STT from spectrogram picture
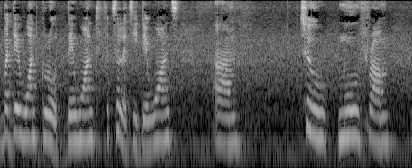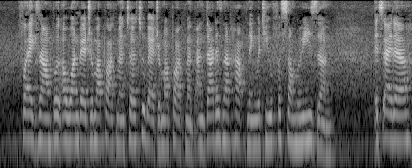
But they want growth. They want fertility. They want um, to move from for example a one bedroom apartment to a two bedroom apartment. And that is not happening with you for some reason. It's either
